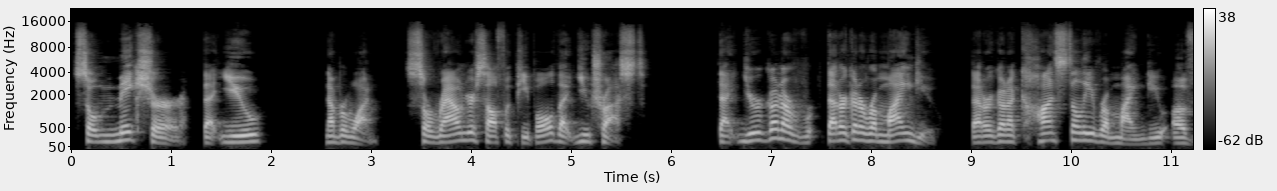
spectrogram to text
So make sure that you, number one, surround yourself with people that you trust that you're gonna that are gonna remind you that are gonna constantly remind you of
